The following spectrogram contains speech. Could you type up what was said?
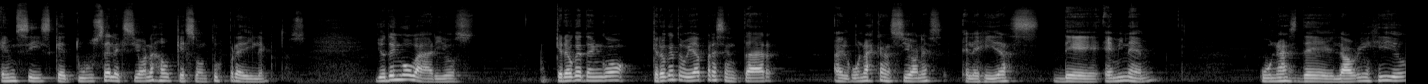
MCs que tú seleccionas o que son tus predilectos? Yo tengo varios. Creo que tengo, creo que te voy a presentar algunas canciones elegidas de Eminem, unas de Lauryn Hill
